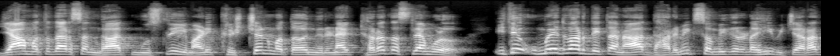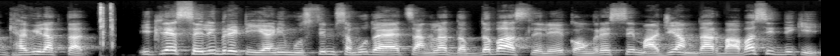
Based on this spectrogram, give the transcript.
या मतदारसंघात मुस्लिम आणि ख्रिश्चन मतं निर्णायक ठरत असल्यामुळं इथे उमेदवार देताना धार्मिक समीकरणंही विचारात घ्यावी लागतात. इथल्या सेलिब्रिटी आणि मुस्लिम समुदायात चांगला दबदबा असलेले काँग्रेसचे माजी आमदार बाबा सिद्दीकी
